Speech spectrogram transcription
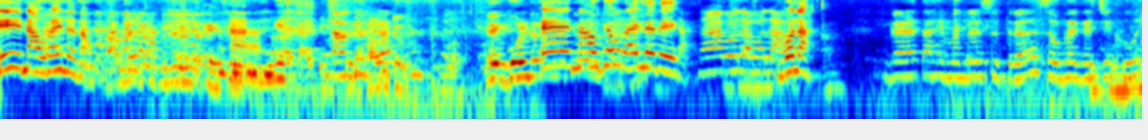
ए नाव राहिलं नाव. हा. ए नाव घेऊ राहिलं रे. बोला बोला. बोला. गळ्यात आहे मंगळसूत्र सौभाग्याची खून.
